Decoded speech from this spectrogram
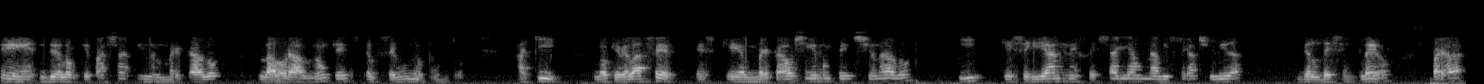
de lo que pasa en el mercado laboral, ¿no? que es el segundo punto. Aquí lo que ve la FED es que el mercado sigue muy tensionado y que sería necesaria una ligera subida del desempleo para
